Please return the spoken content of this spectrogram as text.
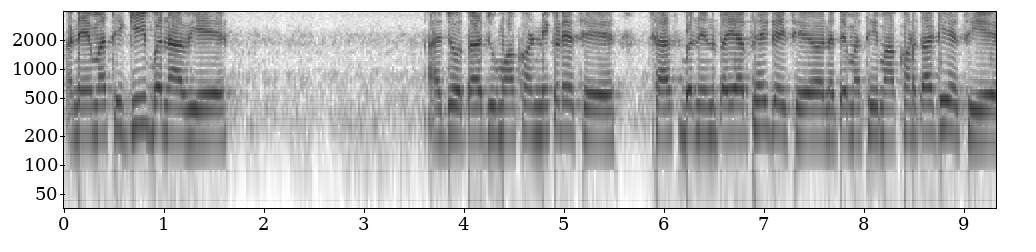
અને એમાંથી ઘી બનાવીએ. આ જો તાજું માખણ નીકળે છે છાસ બનીને તૈયાર થઈ ગઈ છે અને તેમાંથી માખણ કાઢીએ છીએ.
